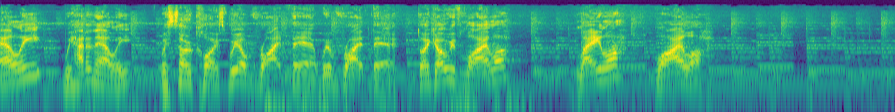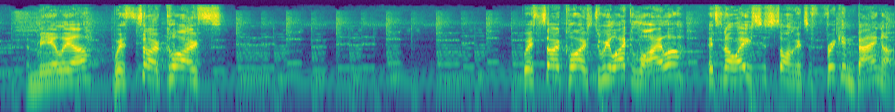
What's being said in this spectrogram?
Ellie? We had an Ellie. We're so close. We are right there. We're right there. Do I go with Lila? Layla? Lila. Amelia? We're so close. We're so close. Do we like Lila? It's an Oasis song. It's a freaking banger.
